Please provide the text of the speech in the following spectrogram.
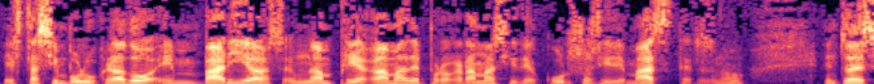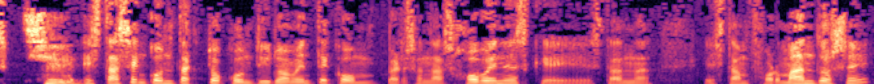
estás involucrado en varias, en una amplia gama de programas y de cursos y de másters, ¿no? Entonces, estás en contacto continuamente con personas jóvenes que están, están formándose.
